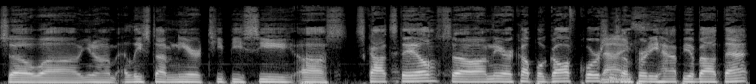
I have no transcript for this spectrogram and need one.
So, uh, you know, I'm, at least I'm near TPC uh, Scottsdale. So I'm near a couple golf courses. I'm pretty happy about that.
